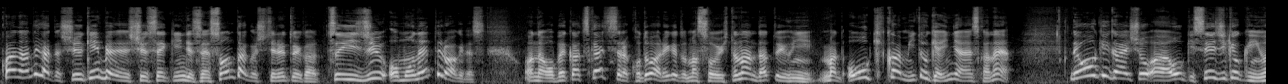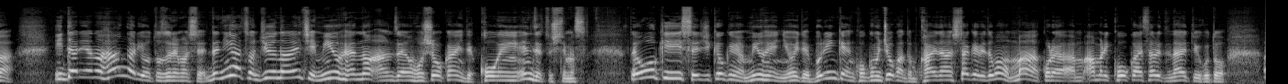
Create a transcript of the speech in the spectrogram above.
これはなんでかって習近平主席にですね、忖度してるというか、追従をもねってるわけです。あんな、おべか使いって言ったら言葉悪いけど、まあそういう人なんだというふうに、まあ大きくは見ときゃいいんじゃないですかね。で、王毅外相、あ、王毅政治局員は、イタリアのハンガリーを訪れまして、で、2月の17日に、ミュンヘンの安全保障会議で講演演説しています。で、王毅政治局員はミュンヘンにおいて、ブリンケン国務長官とも会談したけれども、まあ、これはあまり公開されてないということ、え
